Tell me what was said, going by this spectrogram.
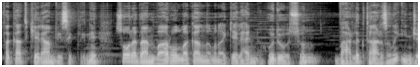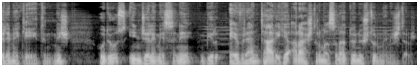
Fakat kelam disiplini sonradan var olmak anlamına gelen hudusun varlık tarzını incelemekle yetinmiş, hudus incelemesini bir evren tarihi araştırmasına dönüştürmemiştir.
